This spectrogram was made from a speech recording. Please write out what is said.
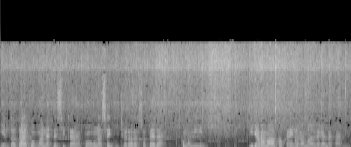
Y en total pues va a necesitar pues unas 6 cucharadas soperas como mínimo. Y ya vamos a coger y le vamos a agregar la carne.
